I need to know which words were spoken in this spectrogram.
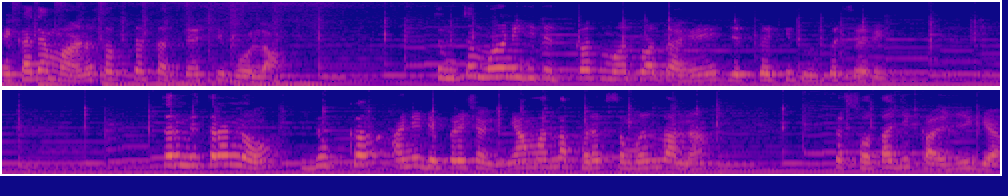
एखाद्या मानसोपचार तज्ज्ञाशी बोला. तुमचं मन ही तितकंच महत्वाचं आहे जितकं की तुमचं शरीर. तर मित्रांनो दुःख आणि डिप्रेशन यामधला फरक समजला ना तर स्वतःची काळजी घ्या.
